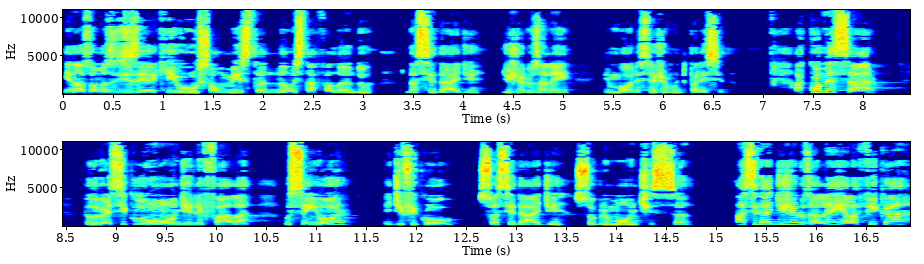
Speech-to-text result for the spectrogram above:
e nós vamos dizer que o salmista não está falando da cidade de Jerusalém, embora seja muito parecida. A começar pelo versículo 1, onde ele fala: O Senhor edificou sua cidade sobre o Monte Santo. A cidade de Jerusalém, ela fica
